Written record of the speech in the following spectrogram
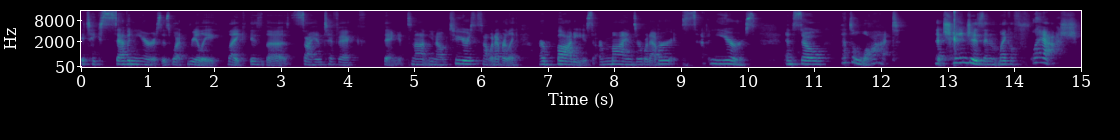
it takes seven years is what really like is the scientific thing. It's not you know two years it's not whatever like our bodies our minds or whatever it's seven years. And so that's a lot that changes in like a flash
